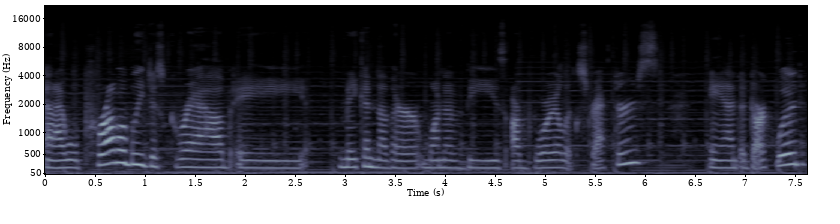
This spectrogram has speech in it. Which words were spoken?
and I will probably just grab a, make another one of these arboreal extractors and a dark wood.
